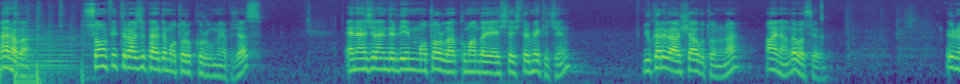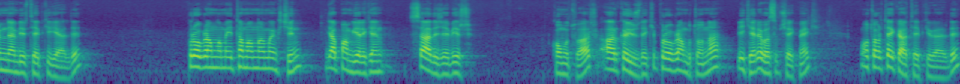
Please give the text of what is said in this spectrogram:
Merhaba. Son filtrajlı perde motoru kurulumu yapacağız. Enerjilendirdiğim motorla kumandayı eşleştirmek için yukarı ve aşağı butonuna aynı anda basıyorum. Ürünümden bir tepki geldi. Programlamayı tamamlamak için yapmam gereken sadece bir komut var. Arka yüzdeki program butonuna bir kere basıp çekmek. Motor tekrar tepki verdi.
